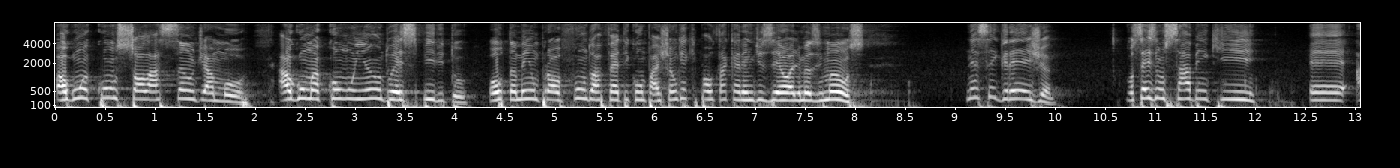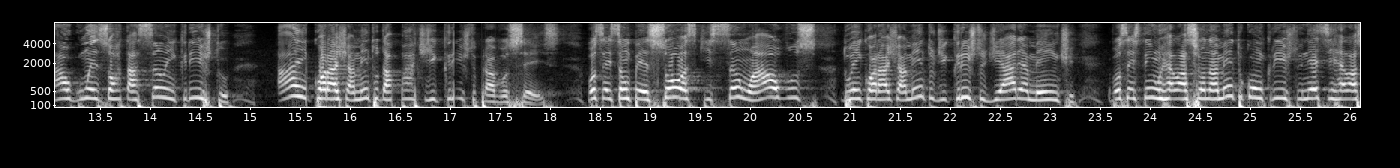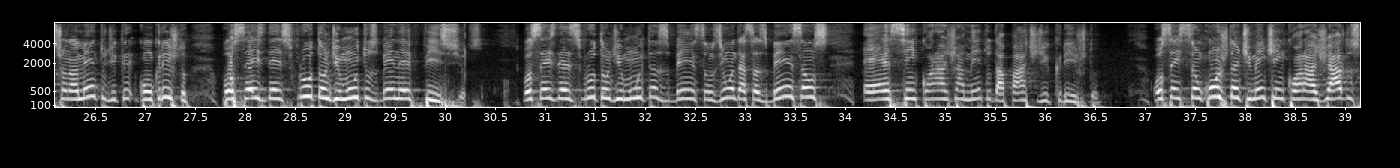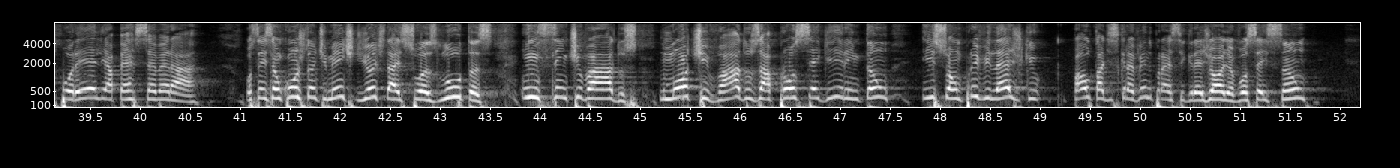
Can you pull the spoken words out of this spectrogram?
alguma consolação de amor, alguma comunhão do Espírito, ou também um profundo afeto e compaixão. O que é que Paulo está querendo dizer? Olha, meus irmãos, nessa igreja, vocês não sabem que é, há alguma exortação em Cristo, há encorajamento da parte de Cristo para vocês. Vocês são pessoas que são alvos do encorajamento de Cristo diariamente. Vocês têm um relacionamento com Cristo, e nesse relacionamento de, com Cristo, vocês desfrutam de muitos benefícios. Vocês desfrutam de muitas bênçãos, e uma dessas bênçãos é esse encorajamento da parte de Cristo. Vocês são constantemente encorajados por Ele a perseverar. Vocês são constantemente, diante das suas lutas, incentivados, motivados a prosseguir. Então, isso é um privilégio que Paulo está descrevendo para essa igreja. Olha, vocês são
